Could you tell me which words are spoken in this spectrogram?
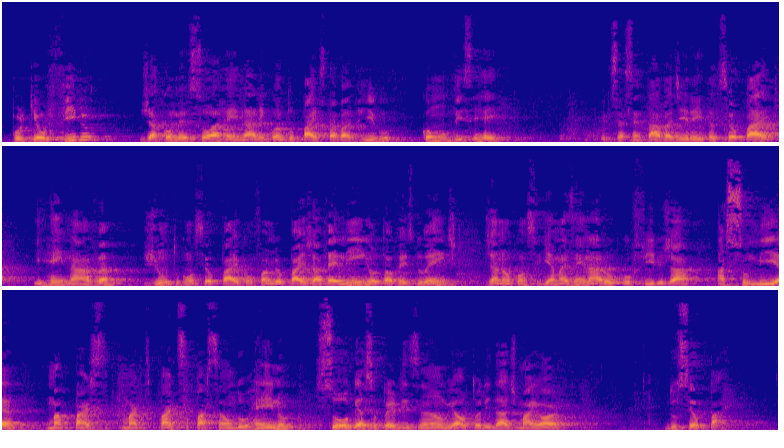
Porque o filho já começou a reinar enquanto o pai estava vivo, como um vice-rei. Ele se assentava à direita do seu pai e reinava junto com seu pai, conforme o pai já velhinho ou talvez doente, já não conseguia mais reinar, o filho já assumia uma participação do reino sob a supervisão e a autoridade maior do seu pai.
